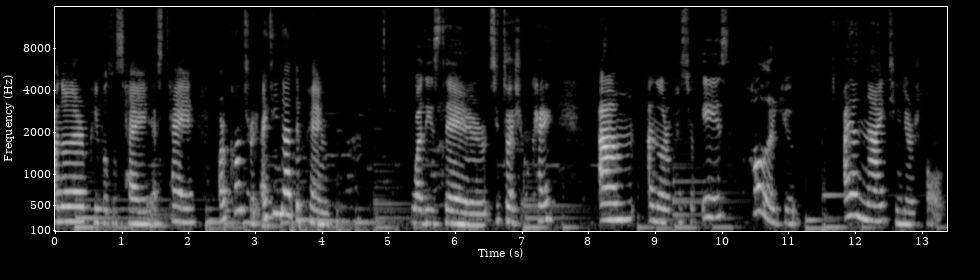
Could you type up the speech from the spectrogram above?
Another people to say state or country. I think that depends what is their situation, okay? Um, another question is, how old are you? I am 19 years old.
